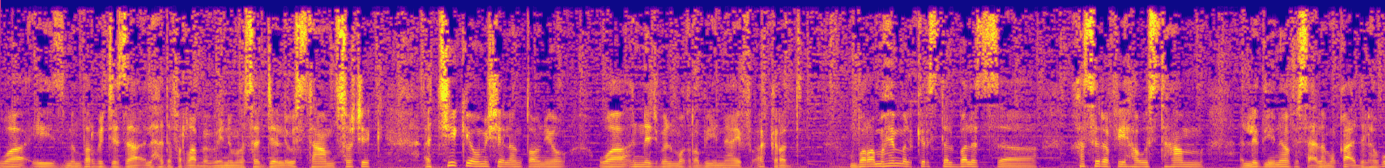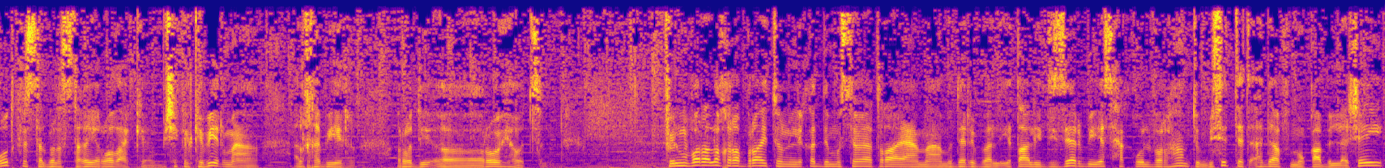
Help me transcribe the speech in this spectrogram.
وإيز من ضربة جزاء الهدف الرابع. بينما سجل لويستهام سوشيك التشيكي وميشيل أنطونيو والنجم المغربي نايف أكرد. مباراة مهمة لكريستال بالاس آه خسر فيها ويست هام الذي ينافس على مقاعد الهبوط. كريستال بالاس تغير وضعه بشكل كبير مع الخبير رودي آه روي هودسون في المباراة الأخرى برايتون اللي قدم مستويات رائعة مع مدربه الإيطالي ديزيربي يسحق وولفرهامبتون بستة أهداف مقابل لا شيء.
